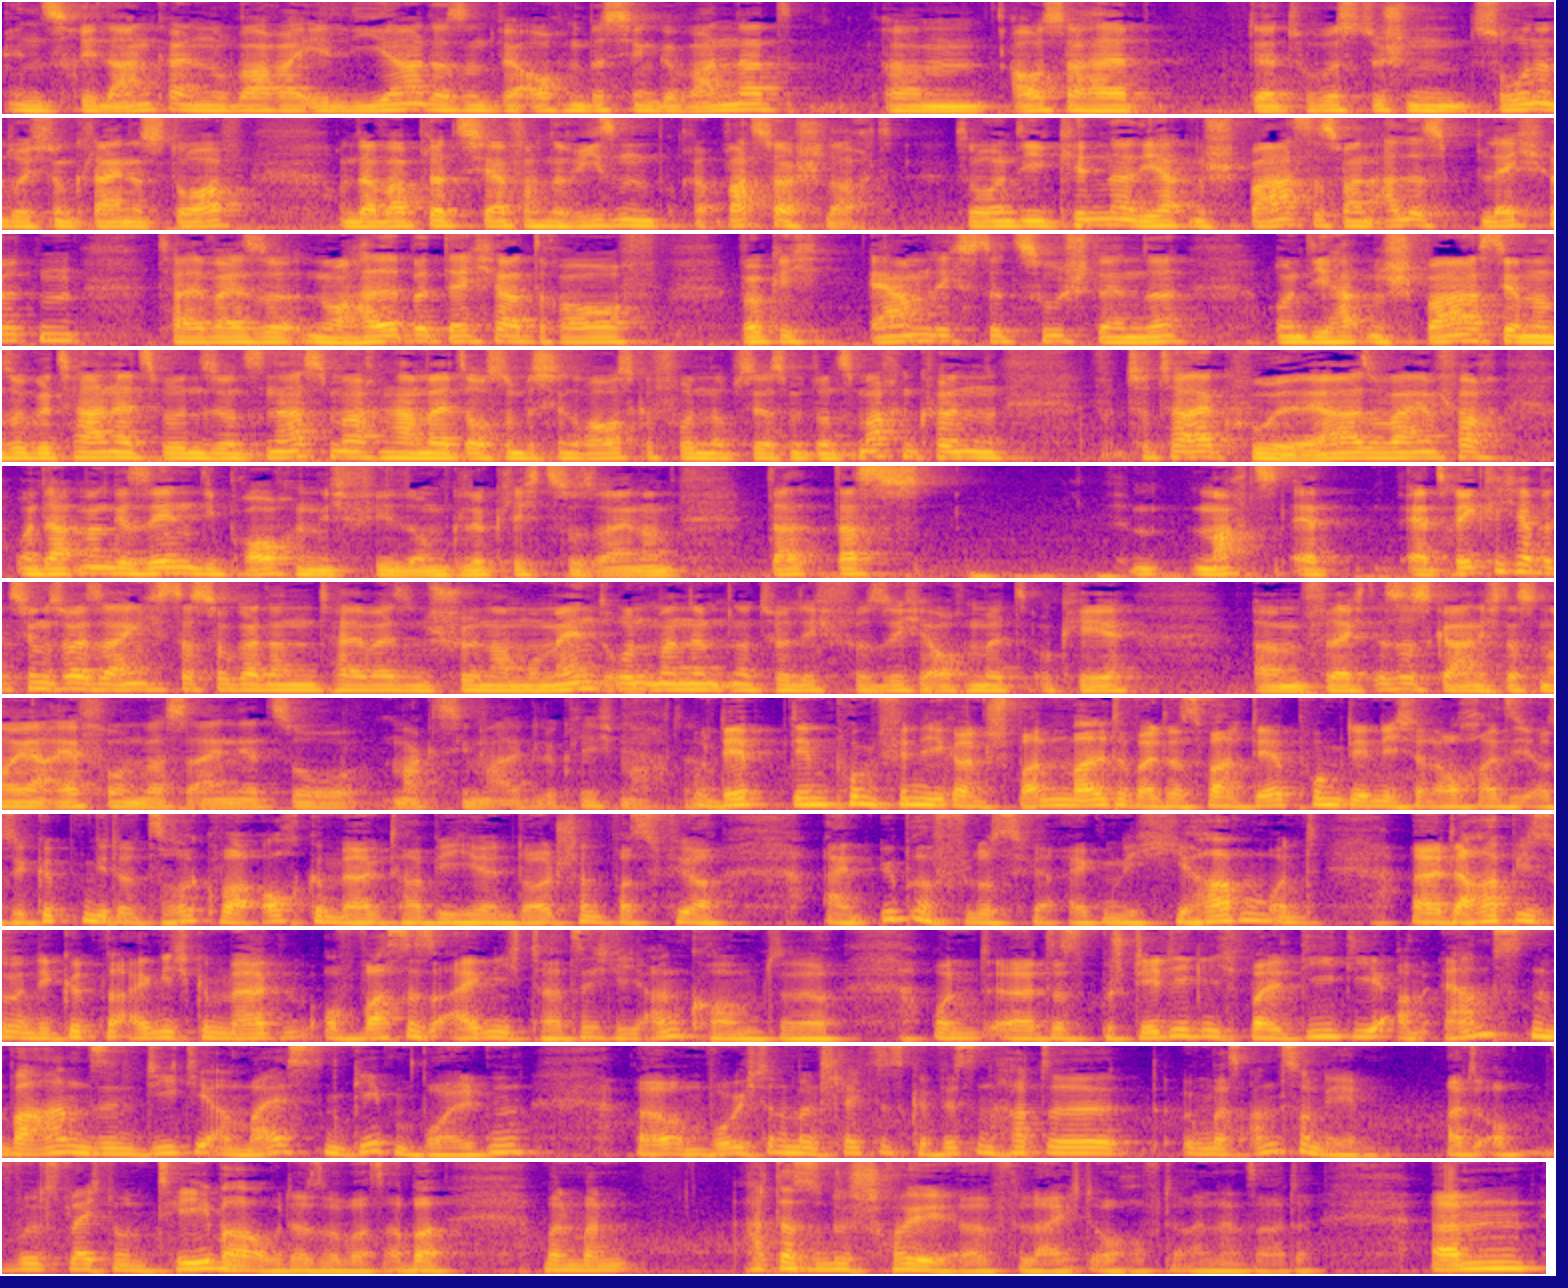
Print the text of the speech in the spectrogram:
in Sri Lanka, in Novara Elia, da sind wir auch ein bisschen gewandert, ähm, außerhalb der touristischen Zone durch so ein kleines Dorf und da war plötzlich einfach eine riesen Wasserschlacht. So, und die Kinder, die hatten Spaß, das waren alles Blechhütten, teilweise nur halbe Dächer drauf, wirklich ärmlichste Zustände. Und die hatten Spaß, die haben dann so getan, als würden sie uns nass machen, haben halt auch so ein bisschen rausgefunden, ob sie das mit uns machen können. Total cool, ja. Also war einfach, und da hat man gesehen, die brauchen nicht viel, um glücklich zu sein. Und da, das macht's er, erträglicher, beziehungsweise eigentlich ist das sogar dann teilweise ein schöner Moment. Und man nimmt natürlich für sich auch mit, okay, ähm, vielleicht ist es gar nicht das neue iPhone, was einen jetzt so maximal glücklich macht. Und der, den Punkt finde ich ganz spannend, Malte, weil das war der Punkt, den ich dann auch, als ich aus Ägypten wieder zurück war, auch gemerkt habe hier in Deutschland, was für ein Überfluss wir eigentlich hier haben. Und äh, da habe ich so in Ägypten eigentlich gemerkt, auf was es eigentlich tatsächlich ankommt. Äh, Und äh, das bestätige ich, weil die, die am ärmsten waren, sind die, die am meisten geben wollten. Äh, und wo ich dann immer ein schlechtes Gewissen hatte, irgendwas anzunehmen. Also obwohl es vielleicht nur ein Tee war oder sowas. Aber man, man hat da so eine Scheu äh, vielleicht auch auf der anderen Seite. Ähm,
